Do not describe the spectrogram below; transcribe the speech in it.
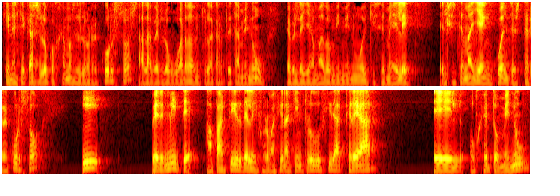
que en este caso lo cogemos de los recursos, al haberlo guardado dentro de la carpeta menú y haberle llamado mi menú XML, el sistema ya encuentra este recurso y permite, a partir de la información aquí introducida, crear el objeto menú,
